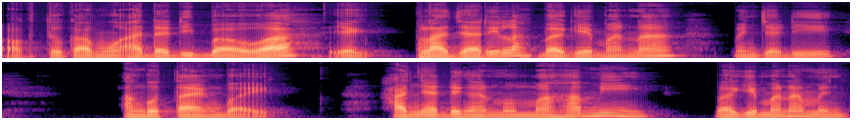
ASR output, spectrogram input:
Waktu kamu ada di bawah ya pelajarilah bagaimana menjadi anggota yang baik. Hanya dengan memahami bagaimana men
